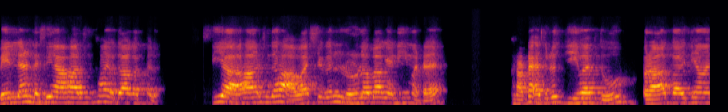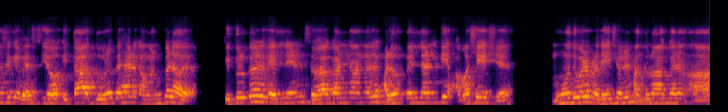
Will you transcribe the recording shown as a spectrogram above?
බෙල්ලන් මෙසේ ආහාර සඳහා යොදාගත්තලු. සිය ආහාර සඳහා අවශ්‍ය කරන ලුණු ලබා ගැනීමට රට ඇතුළත ජීවත් වූ ප්‍රාග් ඓතිහාසික වැසියෝ ඉතා දුර බැහැර ගමන් කළාය. කිතුල්ගල වෙල්ලෙන් සොයා ගන්නා ලද කලවු බෙල්ලන්ගේ අවශේෂ මුහුදුබඩ ප්‍රදේශවලින් හඳුනාගෙන ආ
